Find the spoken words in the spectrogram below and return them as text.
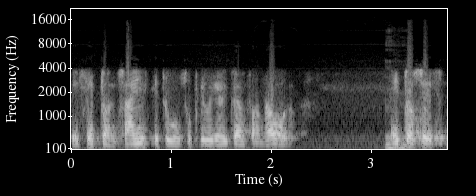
excepto en Sainz que tuvo su primera victoria en Fórmula 1. Entonces,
